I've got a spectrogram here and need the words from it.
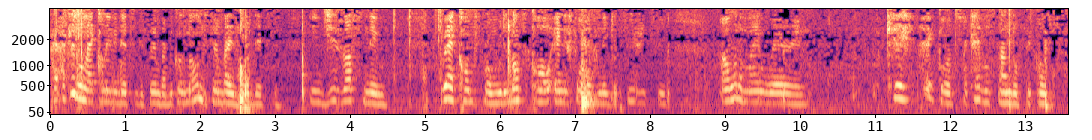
I actually don't like calling it dirty December because my own December is not dirty. In Jesus' name. Where I come from, we do not call any form of negativity. And what am I wearing? Okay, thank God. I can't even stand up because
